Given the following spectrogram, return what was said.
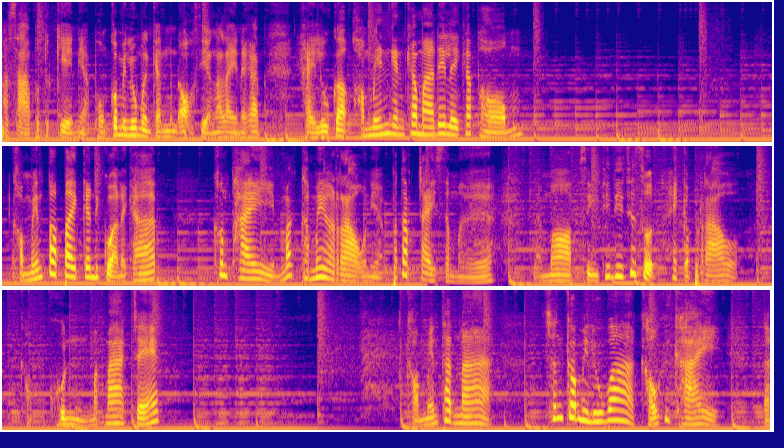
ภาษาโปรตุเกสเนี่ยผมก็ไม่รู้เหมือนกันมันออกเสียงอะไรนะครับ ใครรู้ก็คอมเมนต์กันเข้ามาได้เลยครับผมคอมเมนต์ต่อไปกันดีกว่านะครับ คนไทยมักทำให้เราเนี่ยประทับใจเสมอ และมอบสิ่งที่ดีที่สุดให้กับเรา ขอบคุณมากๆเจฟคอมเมนต์ถัดมา ฉันก็ไม่รู้ว่าเขาคือใคร แต่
